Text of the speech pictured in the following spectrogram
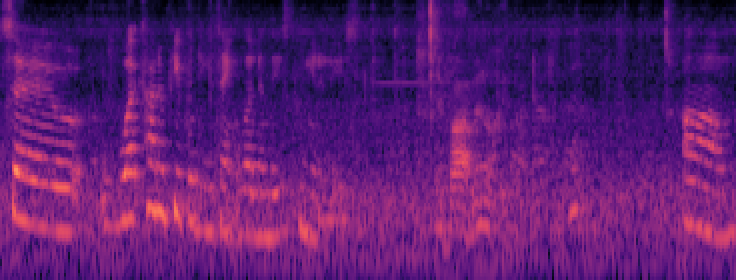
So, what kind of people do you think live in these communities? Environmental people. Um.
